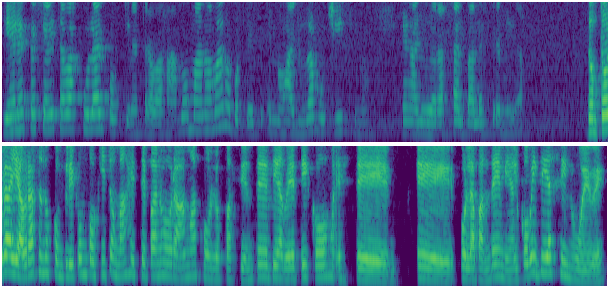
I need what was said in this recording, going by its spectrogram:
Y es el especialista vascular con quienes trabajamos mano a mano porque nos ayuda muchísimo en ayudar a salvar la extremidad. Doctora, y ahora se nos complica un poquito más este panorama con los pacientes diabéticos este, eh, por la pandemia. El COVID-19,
